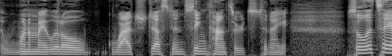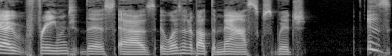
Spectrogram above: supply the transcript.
One of my little watch Justin sing concerts tonight so let's say I framed this as it wasn't about the masks, which is,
